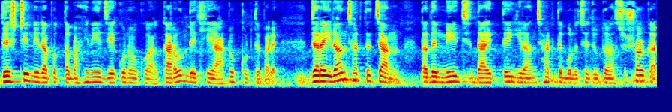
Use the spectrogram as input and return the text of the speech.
দেশটির নিরাপত্তা বাহিনী যে কোনো কারণ দেখিয়ে আটক করতে পারে। যারা ইরান ছাড়তে চান, তাদের নিজ দায়িত্বেই ইরান ছাড়তে বলেছে যুক্তরাষ্ট্র সরকার।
